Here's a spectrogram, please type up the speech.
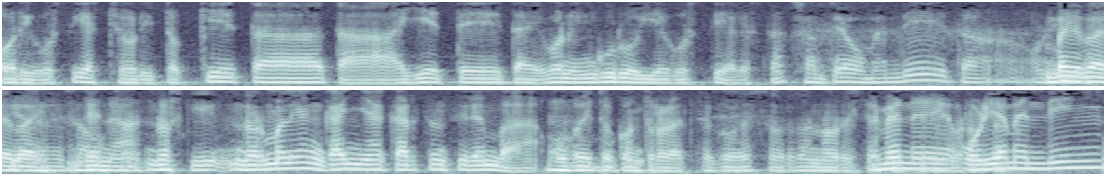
hori guztiaz, txoritokieta, eta aiete, eta, bueno, inguru hie guztiak, ez da? Santiago Mendi eta hori Bai, bai, bai, dena, zen. noski, normalian gainak hartzen ziren, ba, hobeto kontrolatzeko, ez, orduan horri Hemen eh, hori borroka.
